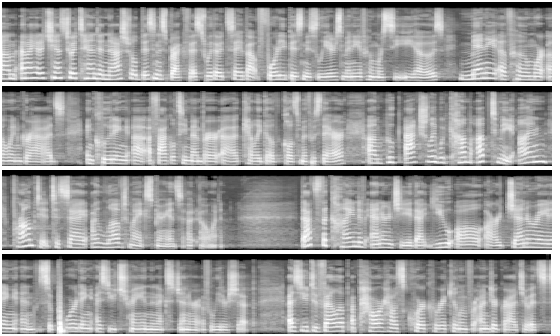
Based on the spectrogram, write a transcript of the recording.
Um, and I had a chance to attend a Nashville business breakfast with, I'd say, about 40 business leaders, many of whom were CEOs, many of whom were Owen grads, including uh, a faculty member, uh, Kelly Goldsmith was there, um, who actually would come up to me unprompted to say, I loved my experience at Owen. That's the kind of energy that you all are generating and supporting as you train the next generation of leadership as you develop a powerhouse core curriculum for undergraduates,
